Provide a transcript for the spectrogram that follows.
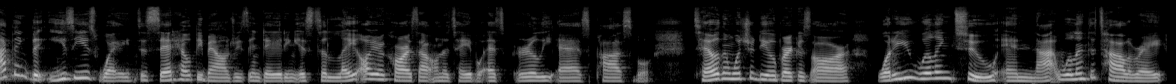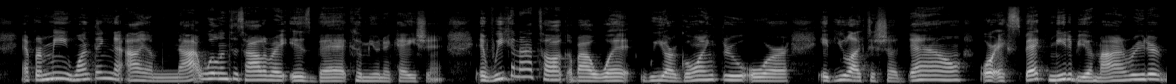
I think the easiest way to set healthy boundaries in dating is to lay all your cards out on the table as early as possible. Tell them what your deal breakers are, what are you willing to and not willing to tolerate. And for me, one thing that I am not willing to tolerate is bad communication. If we cannot talk about what we are going through, or if you like to shut down or expect me to be a mind reader,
